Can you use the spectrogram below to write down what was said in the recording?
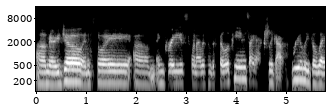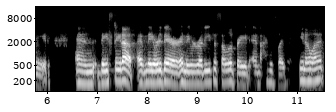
uh, Mary Jo and Soy um, and Grace when I was in the Philippines. I actually got really delayed. And they stayed up and they were there and they were ready to celebrate. And i was like you know what?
